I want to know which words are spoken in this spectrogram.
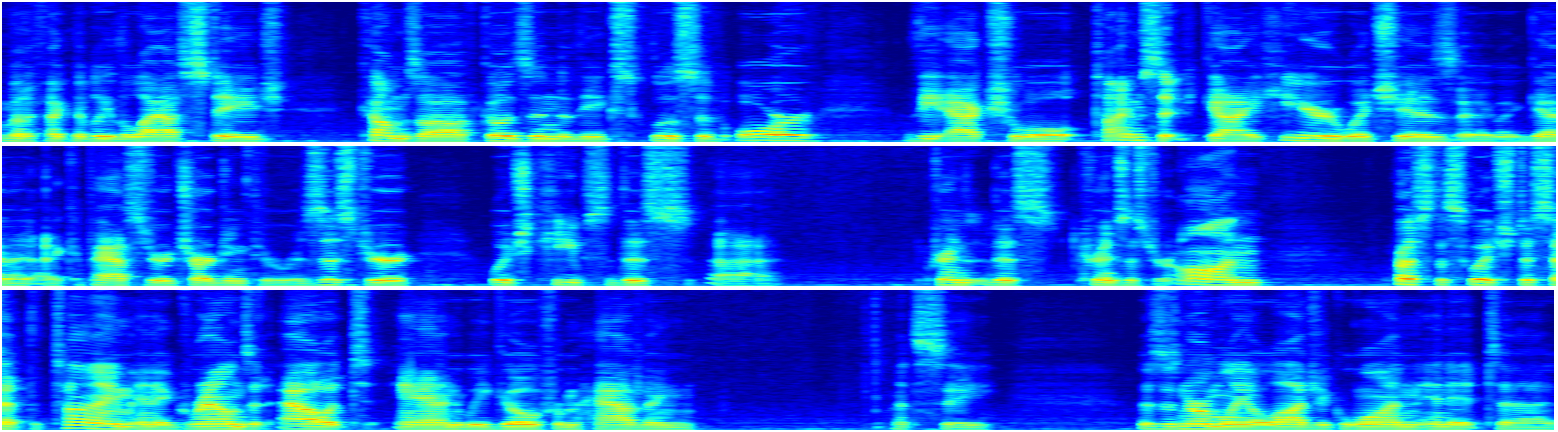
But effectively the last stage comes off, goes into the exclusive or the actual time set guy here, which is, uh, again, a, a, capacitor charging through a resistor, which keeps this, uh, trans this transistor on. Press the switch to set the time, and it grounds it out, and we go from having, let's see, this is normally a logic 1 and it, uh,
